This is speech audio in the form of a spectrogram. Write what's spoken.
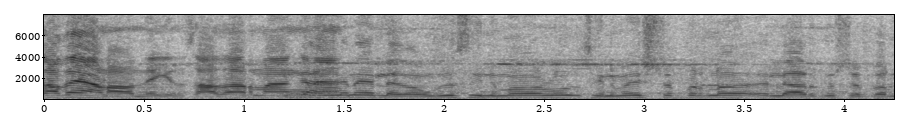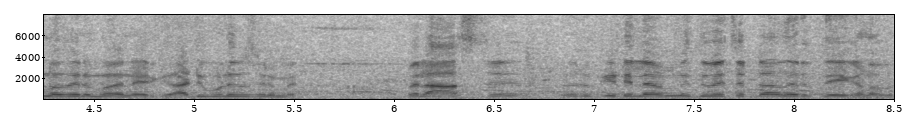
കഥയാണോ വന്നിരിക്കുന്നത്? സാധാരണ അങ്ങനെ അങ്ങനെയല്ല. നമുക്ക് സിനിമകളും സിനിമ ഇഷ്ടപ്പെടുന്ന എല്ലാവർക്കും ഇഷ്ടപ്പെടുന്ന സിനിമ തന്നെയായിരിക്കും. അടിപൊളി സിനിമ ഇപ്പൊ ലാസ്റ്റ് ഒരു കിടിലം ഇത് വെച്ചിട്ടാണ് നിർത്തിയേക്കണത്.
